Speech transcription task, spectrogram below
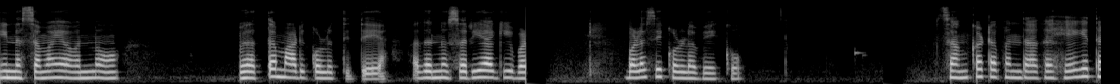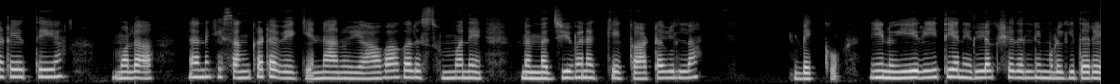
ನಿನ್ನ ಸಮಯವನ್ನು ವ್ಯರ್ಥ ಮಾಡಿಕೊಳ್ಳುತ್ತಿದ್ದೇಯ? ಅದನ್ನು ಸರಿಯಾಗಿ ಬಳಸಿಕೊಳ್ಳಬೇಕು. ಸಂಕಟ ಬಂದಾಗ ಹೇಗೆ ತಡೆಯುತ್ತೀಯ? ಮೊಲ, ನನಗೆ ಸಂಕಟವೇಕೆ? ನಾನು ಯಾವಾಗಲೂ ಸುಮ್ಮನೆ ನನ್ನ ಜೀವನಕ್ಕೆ ಕಾಟವಿಲ್ಲ. ಬೆಕ್ಕು ನೀನು ಈ ರೀತಿಯ ನಿರ್ಲಕ್ಷ್ಯದಲ್ಲಿ ಮುಳುಗಿದರೆ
